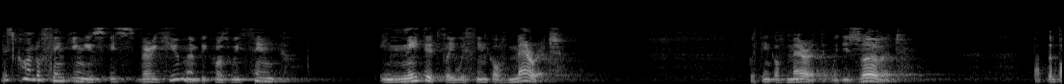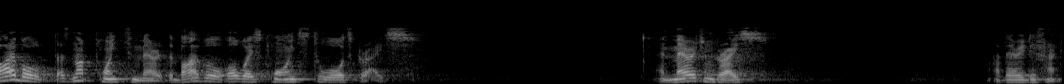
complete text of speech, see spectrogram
This kind of thinking is, is very human because we think, immediately we think of merit. We think of merit, that we deserve it. But the Bible does not point to merit. The Bible always points towards grace. And merit and grace are very different.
